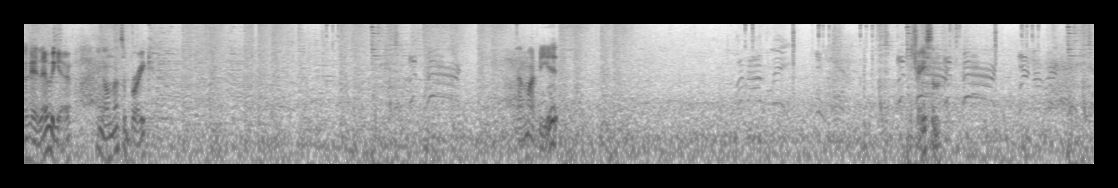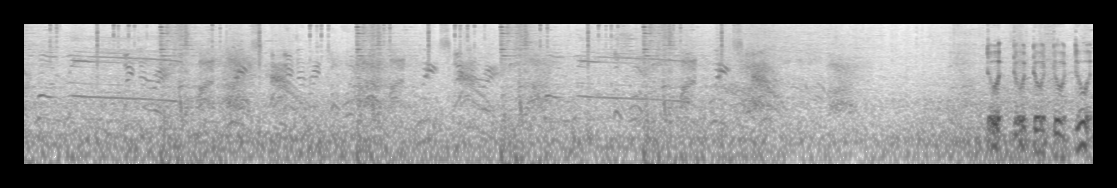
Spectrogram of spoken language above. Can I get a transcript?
Okay, there we go. Hang on, that's a break. That might be it. Chase him. Do it, do it, do it, do it, do it.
